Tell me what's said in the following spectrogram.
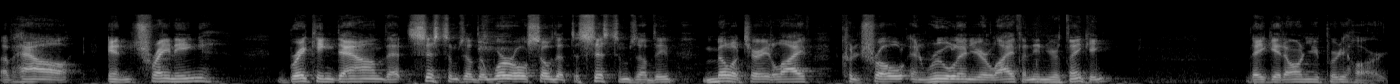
of how, in training, breaking down that systems of the world so that the systems of the military life control and rule in your life and in your thinking, they get on you pretty hard.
